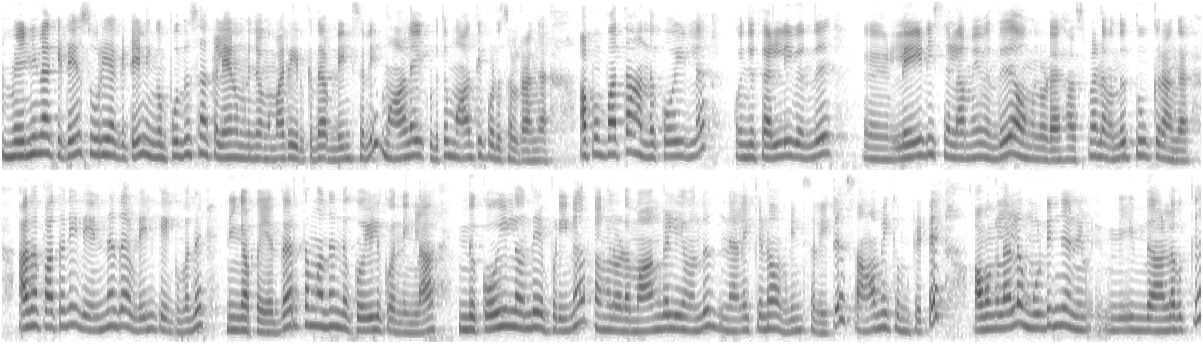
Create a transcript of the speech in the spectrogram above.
வெண்ணிலா கிட்டேயும் சூர்யா கிட்டேயும் நீங்கள் புதுசாக கல்யாணம் முடிஞ்சவங்க மாதிரி இருக்குது அப்படின்னு சொல்லி மாலையை கொடுத்து மாற்றி போட சொல்கிறாங்க அப்போ பார்த்தா அந்த கோயிலில் கொஞ்சம் தள்ளி வந்து லேடிஸ் எல்லாமே வந்து அவங்களோட ஹஸ்பண்டை வந்து தூக்குறாங்க. அதை பார்த்தோன்னே இது என்னது அப்படின்னு கேட்கும்போது நீங்கள் அப்போ எதார்த்தமாக தான் இந்த கோயிலுக்கு வந்தீங்களா? இந்த கோயிலில் வந்து எப்படின்னா தங்களோட மாங்கல்யம் வந்து நிலைக்கணும் அப்படின்னு சொல்லிட்டு சாமி கும்பிட்டுட்டு அவங்களால முடிஞ்ச இந்த அளவுக்கு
